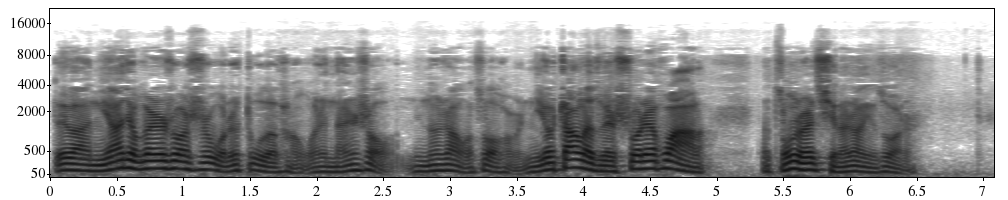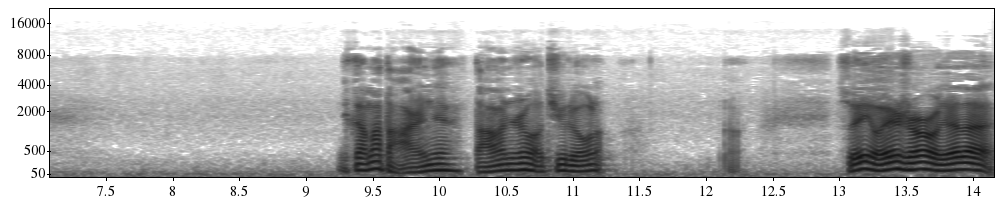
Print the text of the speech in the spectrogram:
对吧？你要就跟人说是我这肚子疼，我这难受，你能让我坐会儿？你就张了嘴说这话了，那总有人起来让你坐着。你干嘛打人家？打完之后拘留了，啊！所以有些时候我觉得，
